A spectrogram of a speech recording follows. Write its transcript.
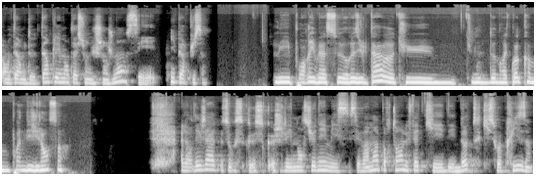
en termes d'implémentation du changement, c'est hyper puissant. Mais pour arriver à ce résultat, euh, tu nous donnerais quoi comme point de vigilance? Alors déjà, je l'ai mentionné, mais c'est vraiment important le fait qu'il y ait des notes qui soient prises,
